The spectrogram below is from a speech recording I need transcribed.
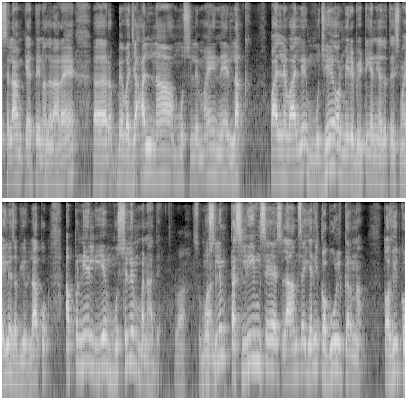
सलाम कहते नज़र आ रहे हैं रब वजालना मुसलमैन लख पालने वाले मुझे और मेरे बेटे यानी हज़रत इसमाइल ज़बील्ला को अपने लिए मुस्लिम बना दे। मुस्लिम तस्लीम से इस्लाम से यानी कबूल करना तोहहीद को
